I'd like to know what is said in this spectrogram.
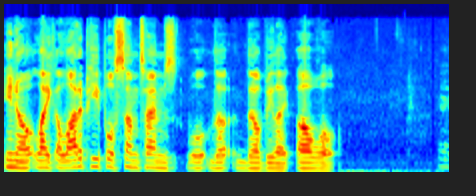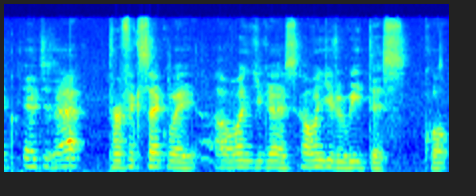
you know like a lot of people sometimes will they'll, they'll be like oh well And, and to that perfect segue, I want you guys, I want you to read this quote.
